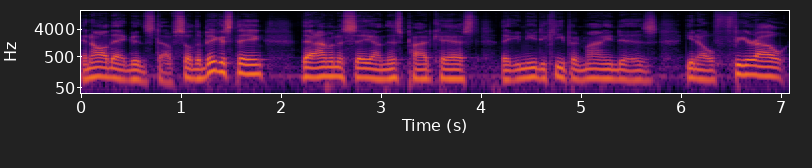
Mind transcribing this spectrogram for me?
and all that good stuff. So the biggest thing that I'm going to say on this podcast that you need to keep in mind is, you know, figure out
